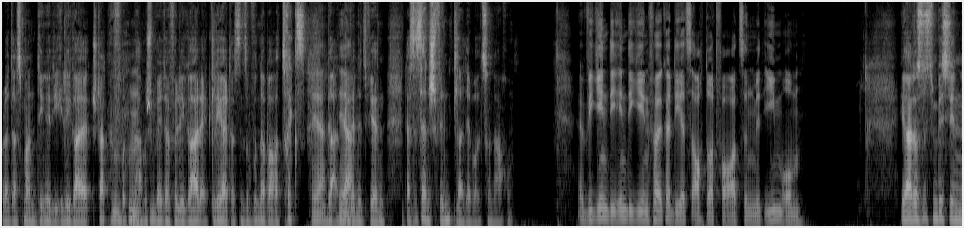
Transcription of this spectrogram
oder dass man Dinge, die illegal stattgefunden mhm. haben, später für legal erklärt. Das sind so wunderbare Tricks, ja, die da angewendet ja. werden. Das ist ein Schwindler, der Bolsonaro. Wie gehen die indigenen Völker, die jetzt auch dort vor Ort sind, mit ihm um? Ja, das ist ein bisschen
